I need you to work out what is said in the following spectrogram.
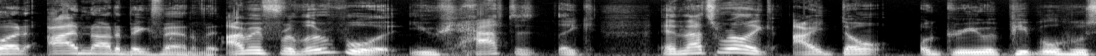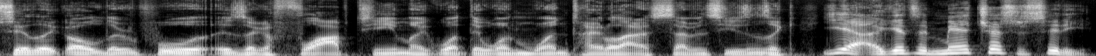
but I'm not a big fan of it. I mean, for Liverpool, you have to like, and that's where like I don't agree with people who say like, oh, Liverpool is like a flop team. Like, what they won one title out of seven seasons. Like, yeah, against Manchester City.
